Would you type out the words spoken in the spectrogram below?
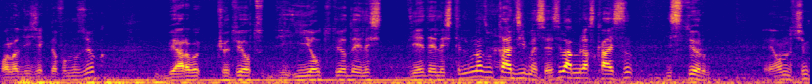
Ona diyecek lafımız yok. Bir araba kötü yol tut, iyi yol tutuyor da eleş- diye de eleştirilmez. Bu tercih meselesi. Ben biraz kaysın istiyorum. Ee, onun için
